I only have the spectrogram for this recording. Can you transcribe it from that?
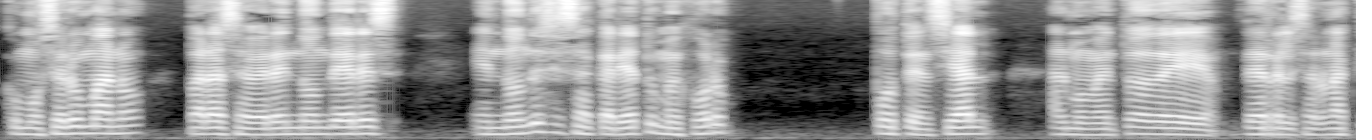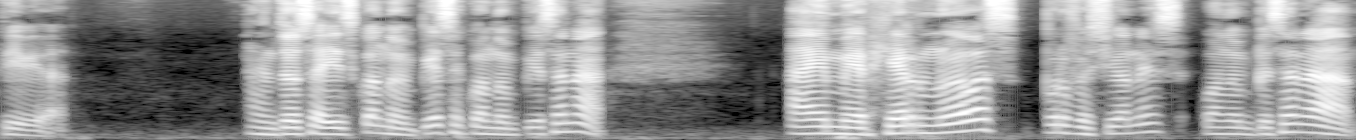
como ser humano para saber en dónde eres, en dónde se sacaría tu mejor potencial al momento de, realizar una actividad. Entonces ahí es cuando empieza, cuando empiezan a, a emerger nuevas profesiones, cuando empiezan a,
